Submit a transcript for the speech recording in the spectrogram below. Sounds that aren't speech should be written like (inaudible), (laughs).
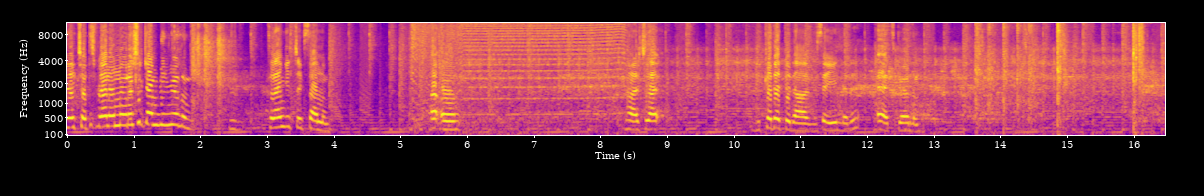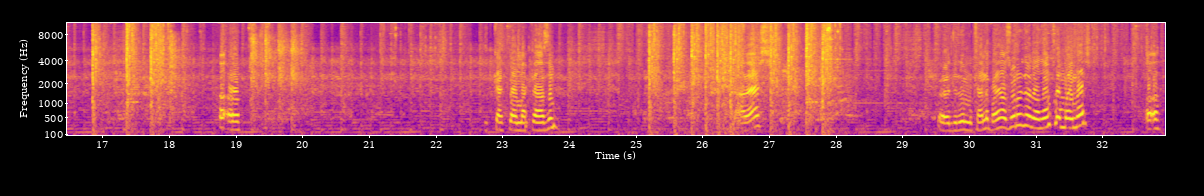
Direkt çatışma. Ben onunla uğraşırken bilmiyordum. Tren geçecek sandım. Uh oh. Karşılar... Dikkat et dedi abi bize eğil dedi. Evet gördüm. Uh oh. Dikkatli olmak lazım. Ne haber? Öldürdüm bir tane. Bayağı zor oluyor lan kombaylar. Aa.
